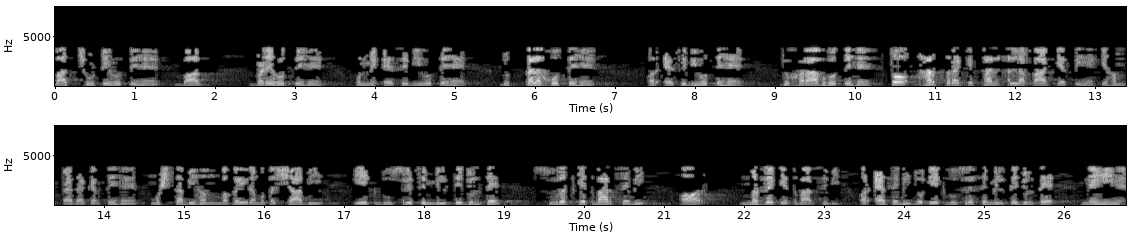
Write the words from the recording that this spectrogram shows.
بعض چھوٹے ہوتے ہیں، بعض بڑے ہوتے ہیں۔ ان میں ایسے بھی ہوتے ہیں جو تلخ ہوتے ہیں اور ایسے بھی ہوتے ہیں جو خراب ہوتے ہیں۔ تو ہر طرح کے پھل اللہ پاک کہتے ہیں کہ ہم پیدا کرتے ہیں۔ مشتبہ ہم وغیرہ متشابی ایک دوسرے سے ملتے جلتے، صورت کے اعتبار سے بھی اور مزے کے اعتبار سے بھی۔ اور ایسے بھی جو ایک دوسرے سے ملتے جلتے نہیں ہیں،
